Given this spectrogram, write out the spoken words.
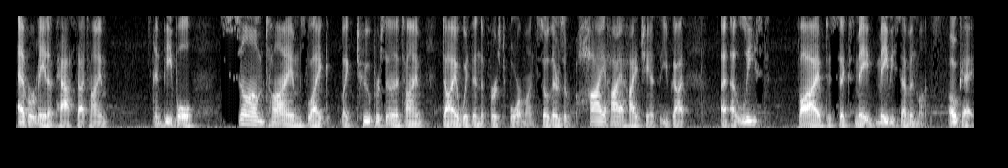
ever made it past that time. And people sometimes, like like 2% of the time, die within the first four months. So there's a high, high, high chance that you've got at least five to six, maybe, maybe seven months. Okay.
